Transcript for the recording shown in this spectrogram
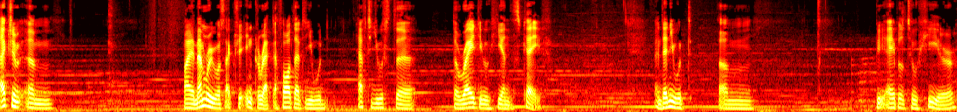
Actually, um, my memory was actually incorrect. I thought that you would have to use the the radio here in this cave, and then you would um, be able to hear.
